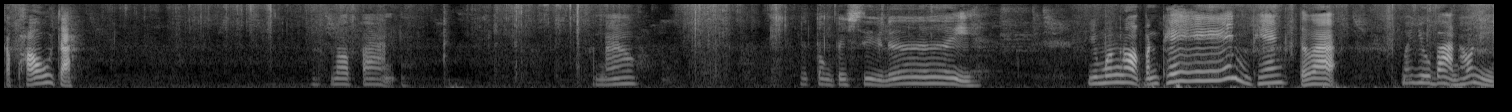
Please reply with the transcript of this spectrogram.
กระเพราจ้ะ รอบบ้านมะนาวไม่ต้องไปซื้อเลย อยู่เมืองนอกมันแพงแพงแต่ว่ามาอยู่บ้านเขานี่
